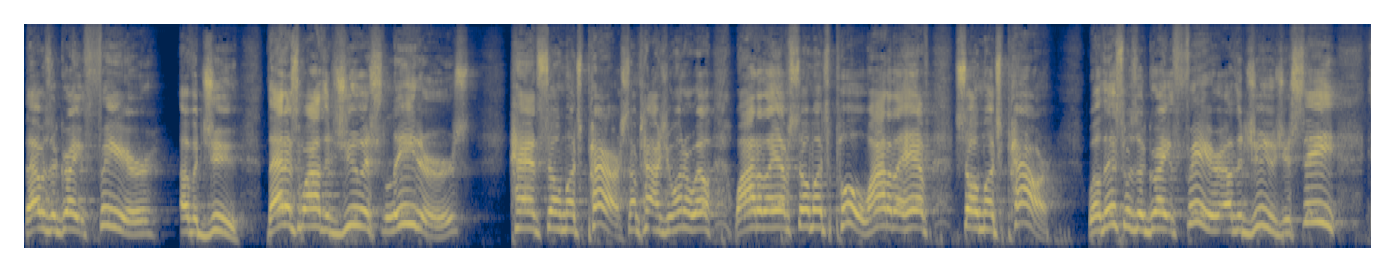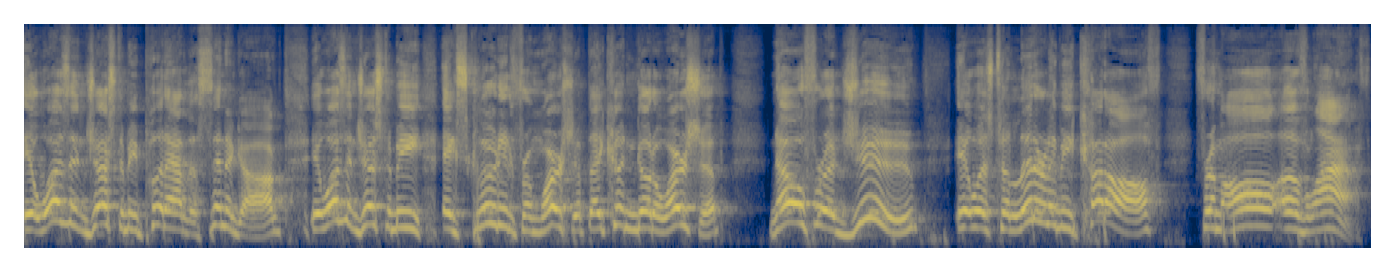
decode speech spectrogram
That was a great fear of a Jew. That is why the Jewish leaders had so much power. Sometimes you wonder, well, why do they have so much pull? Why do they have so much power? Well, this was a great fear of the Jews. You see, it wasn't just to be put out of the synagogue, it wasn't just to be excluded from worship. They couldn't go to worship. No, for a Jew, it was to literally be cut off from all of life.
